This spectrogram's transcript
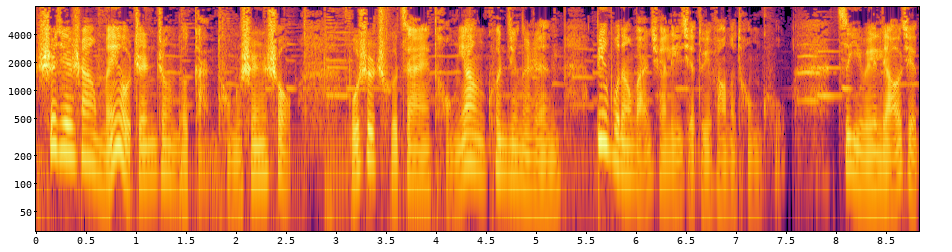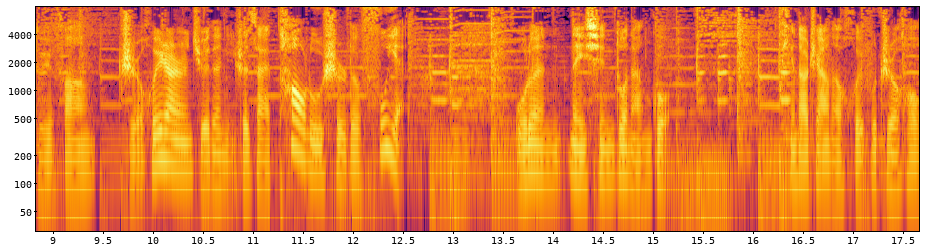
世界上没有真正的感同身受，不是处在同样困境的人，并不能完全理解对方的痛苦。自以为了解对方，只会让人觉得你是在套路式的敷衍。无论内心多难过，听到这样的回复之后，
